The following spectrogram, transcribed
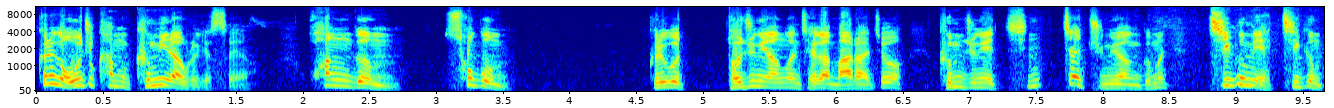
그러니까 오죽하면 금이라고 그러겠어요. 황금, 소금. 그리고 더 중요한 건 제가 말하죠. 금 중에 진짜 중요한 금은 지금이에요. 지금.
